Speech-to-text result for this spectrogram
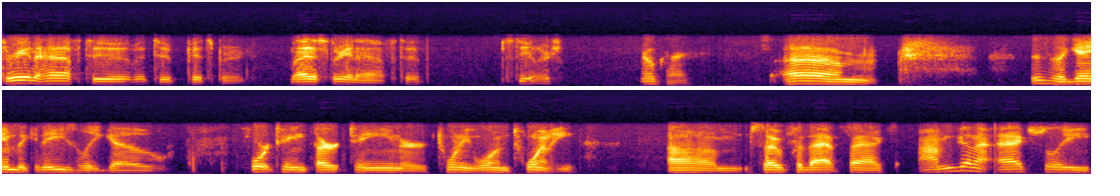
three and a half to to Pittsburgh, minus three and a half to Steelers. Okay. Um, this is a game that could easily go 14-13 or 21-20. Um, so for that fact, I'm gonna actually,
